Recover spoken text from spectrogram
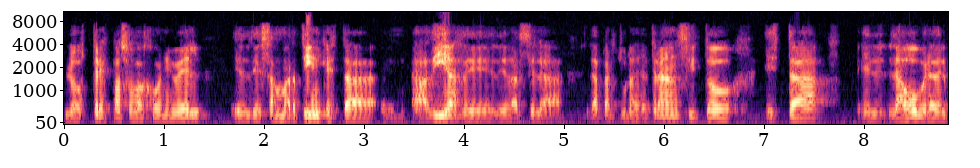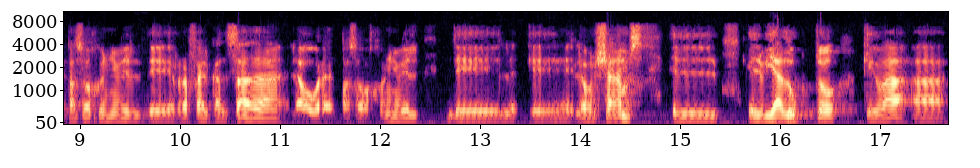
los tres pasos bajo nivel, el de San Martín, que está a días de, darse la, apertura de tránsito, está la obra del paso bajo nivel de Rafael Calzada, la obra del paso bajo nivel de eh, Longchamps, el, el viaducto que va a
